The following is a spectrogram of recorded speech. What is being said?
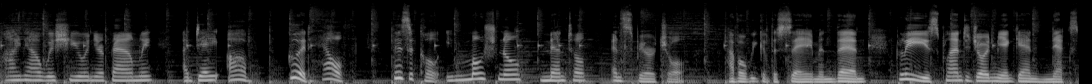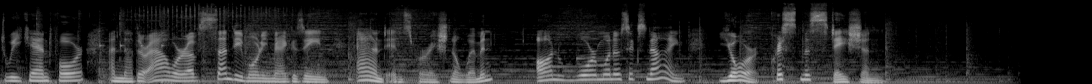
I now wish you and your family a day of good health physical, emotional, mental, and spiritual. Have a week of the same, and then please plan to join me again next weekend for another hour of Sunday Morning Magazine and Inspirational Women on Warm 1069, your Christmas station.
